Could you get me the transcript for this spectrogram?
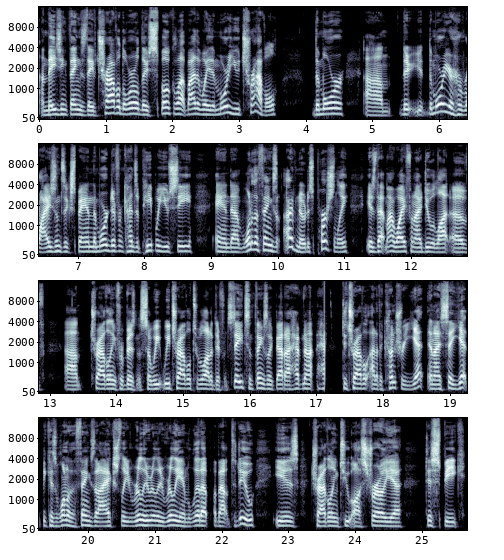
amazing things, they've traveled the world, they've spoke a lot. By the way, the more you travel, the more um, the, the more your horizons expand, the more different kinds of people you see. And um, one of the things that I've noticed personally is that my wife and I do a lot of um, traveling for business. So we, we travel to a lot of different states and things like that. I have not had to travel out of the country yet. And I say yet because one of the things that I actually really, really, really am lit up about to do is traveling to Australia to speak.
